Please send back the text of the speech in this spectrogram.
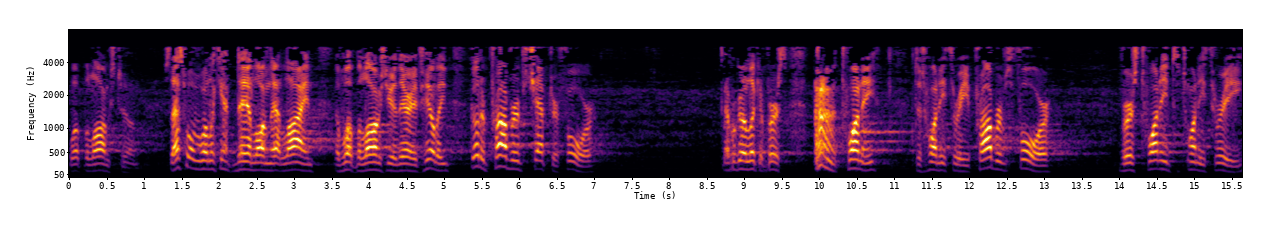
what belongs to them. So that's what we want to look at today along that line of what belongs to you in the area of healing. Go to Proverbs chapter 4. And we're going to look at verse 20 to 23. Proverbs 4, verse 20 to 23.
